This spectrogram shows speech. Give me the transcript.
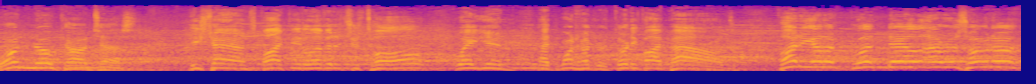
one no contest. He stands 5 feet 11 inches tall, weighing in at 135 pounds. Fighting out of Glendale, Arizona,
